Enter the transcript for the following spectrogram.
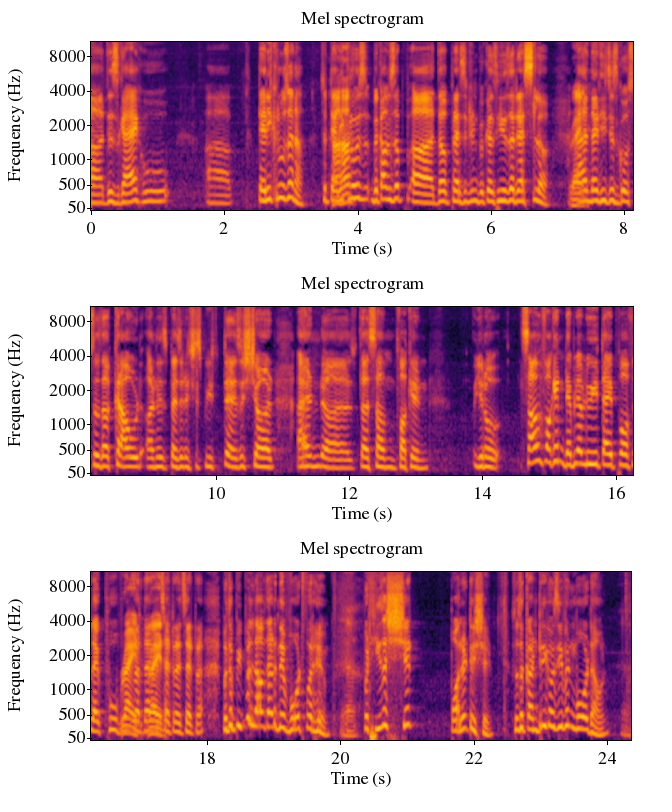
uh, this guy who uh, Terry Crews ना so Terry Uh-huh. Crews becomes the uh, the president because he's a wrestler Right. and then he just goes to the crowd on his presidential speech tears his shirt and uh, does some fucking you know some fucking WWE type of like poop, right, etc., etc. Right. Et but the people love that and they vote for him. Yeah. But he's a shit politician. So the country goes even more down. Yeah.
